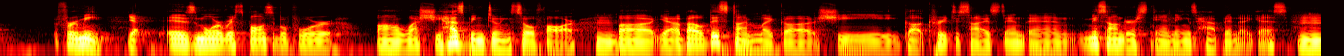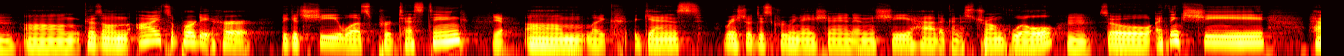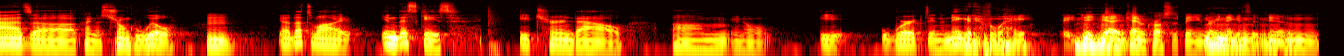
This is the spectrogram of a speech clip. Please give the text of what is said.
for me, Yeah. is more responsible for uh, what she has been doing so far. But yeah, about this time, like uh, she got criticized and then misunderstandings happened, I guess. Because um, I supported her because she was protesting, Yeah. um, like against racial discrimination, and she had a kind of strong will. So I think she has a kind of strong will. Yeah, that's why in this case, it turned out, um, you know, it worked in a negative way. It- it- yeah, it came across as being very negative. Yeah.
